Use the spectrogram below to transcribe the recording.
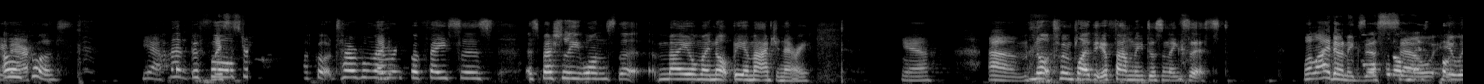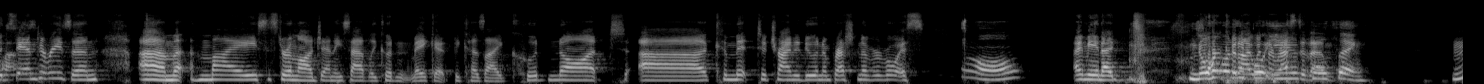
Oh, there. of course. Yeah. I meant before. My sister. I've got a terrible memory for faces, especially ones that may or may not be imaginary. Yeah. Um, Not to imply that your family doesn't exist. Well, I don't exist, so it would stand to reason. Um, my sister-in-law Jenny sadly couldn't make it because I could not uh, commit to trying to do an impression of her voice. Aww. I mean, I nor could I with the you rest of cool them. thing? Hmm?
